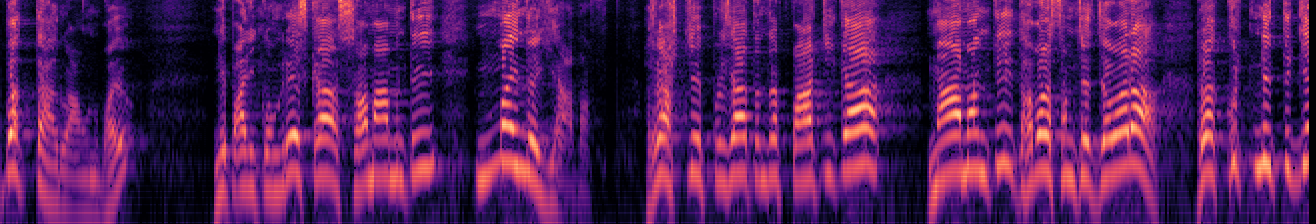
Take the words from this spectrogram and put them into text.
वक्ताहरू आउनुभयो। नेपाली कङ्ग्रेसका सहमन्त्री महेन्द्र यादव राष्ट्रिय प्रजातन्त्र पार्टीका महामन्त्री धवल शमशेर जवरा र कुटनीतिज्ञ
